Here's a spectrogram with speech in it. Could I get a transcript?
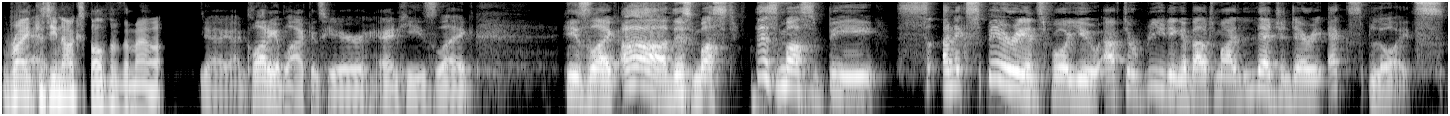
right because he knocks both of them out. Yeah, yeah. And Claudia Black is here, and he's like, he's like, ah, this must, this must be an experience for you after reading about my legendary exploits.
